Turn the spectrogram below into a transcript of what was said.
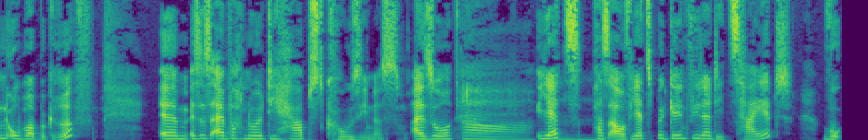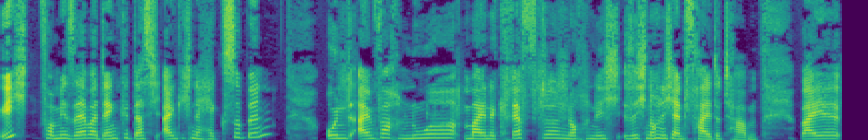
ein Oberbegriff. Ähm, es ist einfach nur die Herbst-Coziness. Also Ah, jetzt, mm. pass auf, jetzt beginnt wieder die Zeit, wo ich von mir selber denke, dass ich eigentlich eine Hexe bin und einfach nur meine Kräfte noch nicht, sich noch nicht entfaltet haben. Weil,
